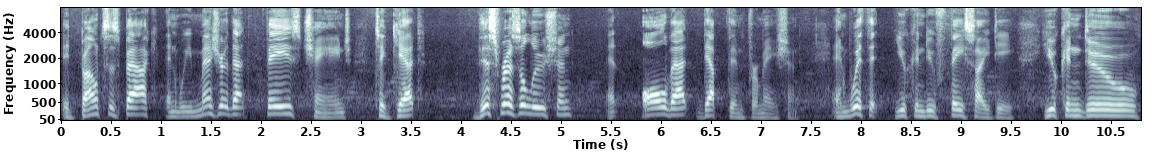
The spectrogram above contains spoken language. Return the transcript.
it bounces back, and we measure that phase change to get this resolution and all that depth information. And with it, you can do Face ID. You can do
